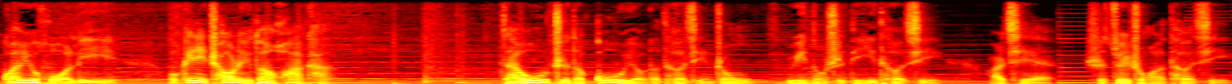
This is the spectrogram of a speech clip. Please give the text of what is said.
关于活力，我给你抄了一段话看。在物质的固有的特性中，运动是第一特性，而且是最重要的特性。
